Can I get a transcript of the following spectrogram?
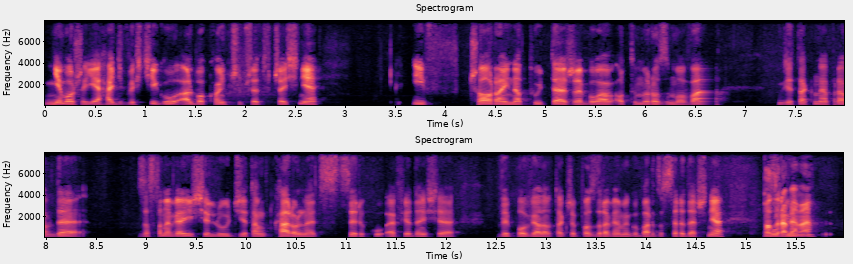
nie może jechać w wyścigu albo kończy przedwcześnie. I wczoraj na Twitterze była o tym rozmowa, gdzie tak naprawdę zastanawiali się ludzie, tam Karol nawet z cyrku F1 się wypowiadał, także pozdrawiamy go bardzo serdecznie. Pozdrawiamy. Mówił,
